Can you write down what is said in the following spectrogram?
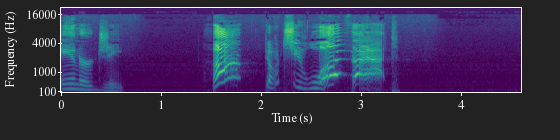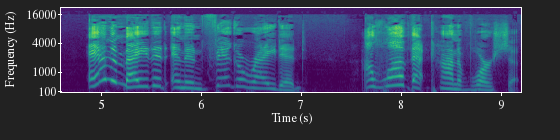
energy. Huh? Don't you love that? Animated and invigorated. I love that kind of worship.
